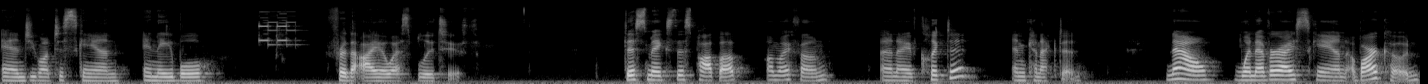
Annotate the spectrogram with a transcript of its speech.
And you want to scan enable for the iOS Bluetooth. This makes this pop up on my phone and I've clicked it and connected. Now, whenever I scan a barcode,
